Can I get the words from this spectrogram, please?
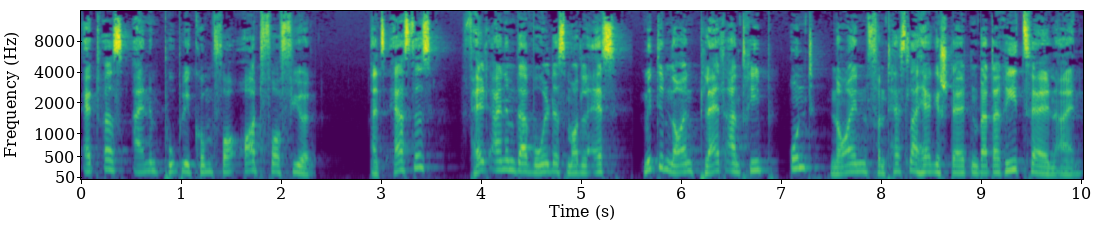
etwas einem Publikum vor Ort vorführen. Als erstes fällt einem da wohl das Model S mit dem neuen Plaid-Antrieb und neuen von Tesla hergestellten Batteriezellen ein.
